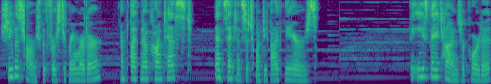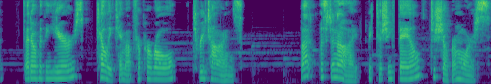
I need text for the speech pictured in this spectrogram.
She was charged with first degree murder and pled no contest and sentenced to 25 years. The East Bay Times reported that over the years, Kelly came up for parole three times, but was denied because she failed to show remorse.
